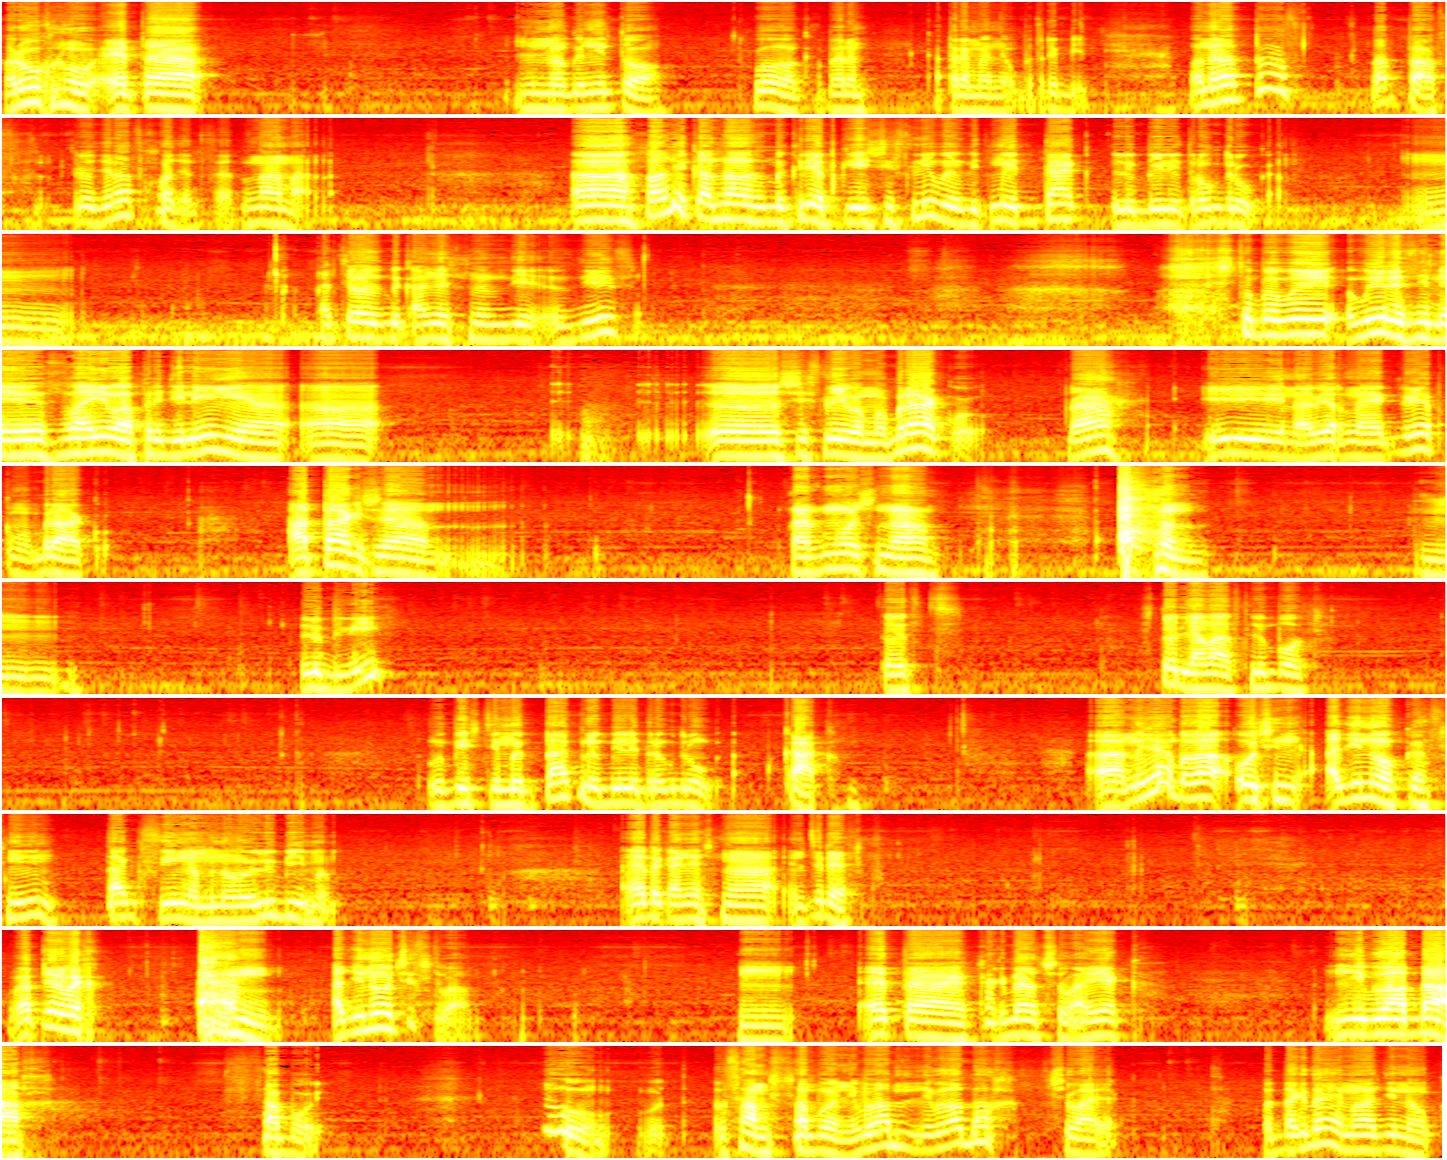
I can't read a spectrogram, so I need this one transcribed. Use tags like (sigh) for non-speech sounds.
«рухнул» — это немного не то слово, которым, которое можно употребить. Он распас, распас, люди расходятся, это нормально. А, вполне казалось бы крепкие и счастливые, ведь мы так любили друг друга. Хотелось бы, конечно, здесь чтобы вы выразили свое определение а, э, счастливому браку, да, и, наверное, крепкому браку, а также, возможно, (coughs) любви, то есть, что для вас любовь? Вы пишете, мы так любили друг друга. Как? А, но я была очень одинока с ним, так сильно мною любимым. Это, конечно, интересно. Во-первых, (clears throat) одиночество это когда человек не в ладах с собой. Ну, вот, сам с собой не в, лад, не в ладах человек. Вот тогда ему одинок.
